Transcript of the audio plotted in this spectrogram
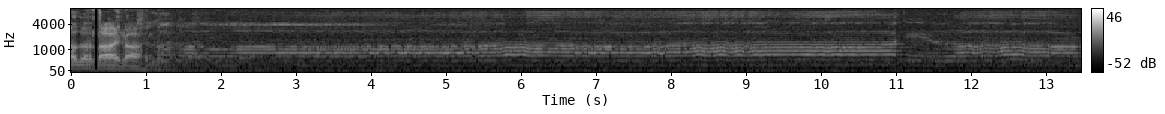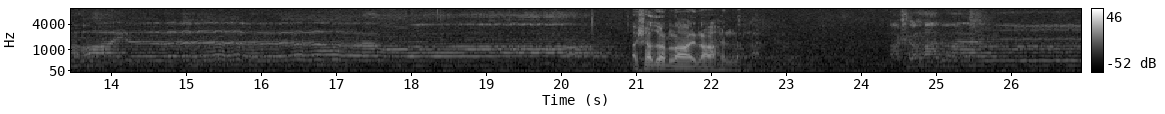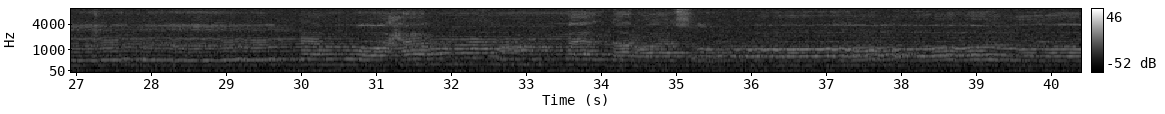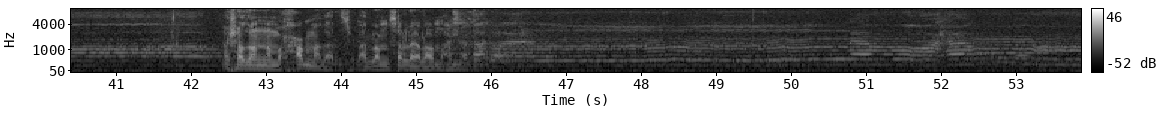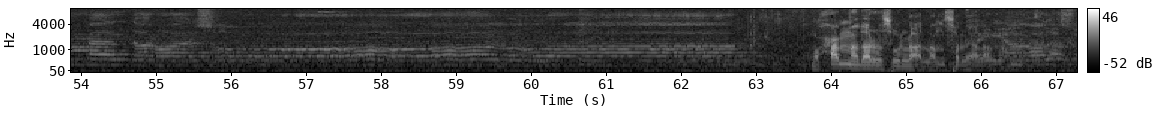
اشهد ان لا اله الا الله. اشهد ان لا اله الا الله. أشهد أن محمد رسول الله. اللهم صل على محمد. محمد رسول الله. اللهم صل على محمد.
